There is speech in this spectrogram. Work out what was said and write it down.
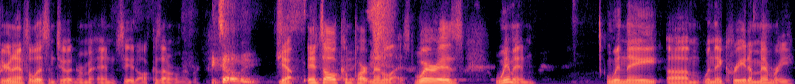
You're going to have to listen to it and, rem- and see it all because I don't remember. You tell me. Yeah, it's all compartmentalized. Whereas women, when they um, when they create a memory,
